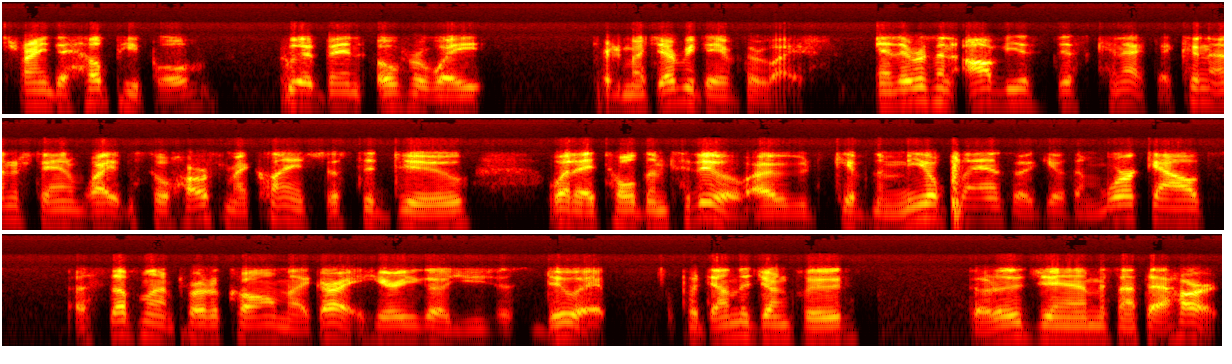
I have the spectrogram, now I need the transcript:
trying to help people who had been overweight pretty much every day of their life. And there was an obvious disconnect. I couldn't understand why it was so hard for my clients just to do what I told them to do. I would give them meal plans, I would give them workouts, a supplement protocol. I'm like, all right, here you go. You just do it. Put down the junk food, go to the gym. It's not that hard.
